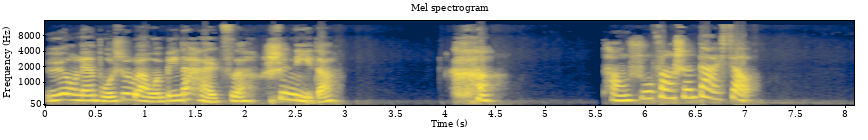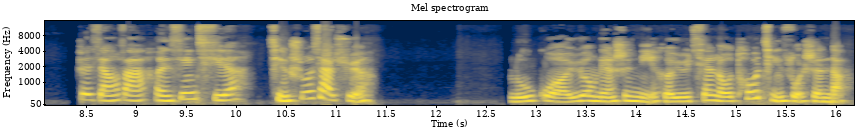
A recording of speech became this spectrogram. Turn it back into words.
于永莲不是阮文斌的孩子，是你的。哈！唐叔放声大笑。这想法很新奇，请说下去。如果于永莲是你和于千楼偷情所生的，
